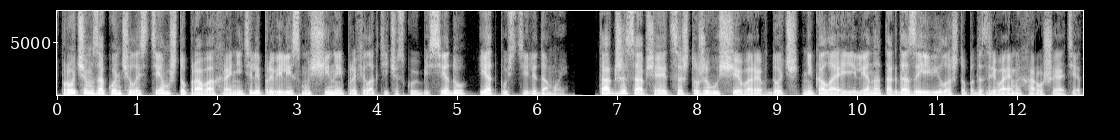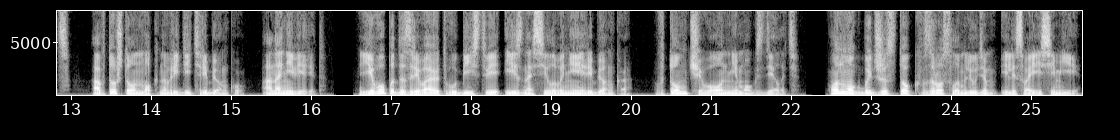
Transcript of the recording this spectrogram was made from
Впрочем, закончилось тем, что правоохранители провели с мужчиной профилактическую беседу и отпустили домой. Также сообщается, что живущая в РФ дочь Николая Елена тогда заявила, что подозреваемый хороший отец, а в то, что он мог навредить ребенку, она не верит. Его подозревают в убийстве и изнасиловании ребенка, в том, чего он не мог сделать. Он мог быть жесток к взрослым людям или своей семьи,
